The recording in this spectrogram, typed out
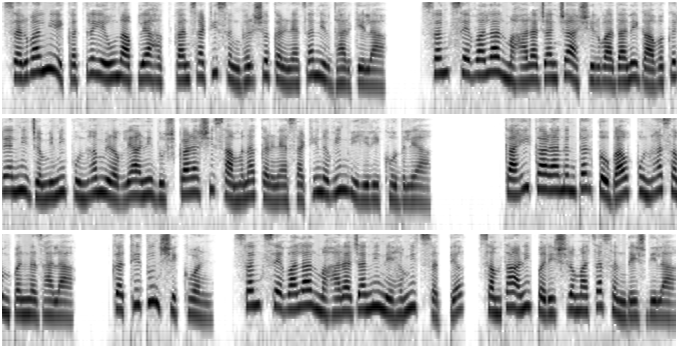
सर्वांनी एकत्र येऊन आपल्या हक्कांसाठी संघर्ष करण्याचा निर्धार केला. संत सेवालाल महाराजांच्या आशीर्वादाने गावकऱ्यांनी जमिनी पुन्हा मिळवल्या आणि दुष्काळाशी सामना करण्यासाठी नवीन विहिरी खोदल्या. काही काळानंतर तो गाव पुन्हा संपन्न झाला. कथेतून शिकवण. संत सेवालाल महाराजांनी नेहमीच सत्य समता आणि परिश्रमाचा संदेश दिला.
